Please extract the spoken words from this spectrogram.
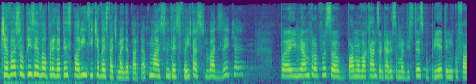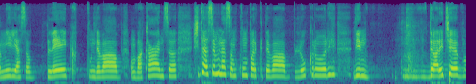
Ceva surprize vă pregătesc părinții? Ce veți face mai departe? Acum sunteți fericiți, ați luat 10? Păi mi-am propus să am o vacanță în care să mă distrez cu prietenii, cu familia, să plec, undeva în vacanță și de asemenea să-mi cumpăr câteva lucruri din deoarece uh,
